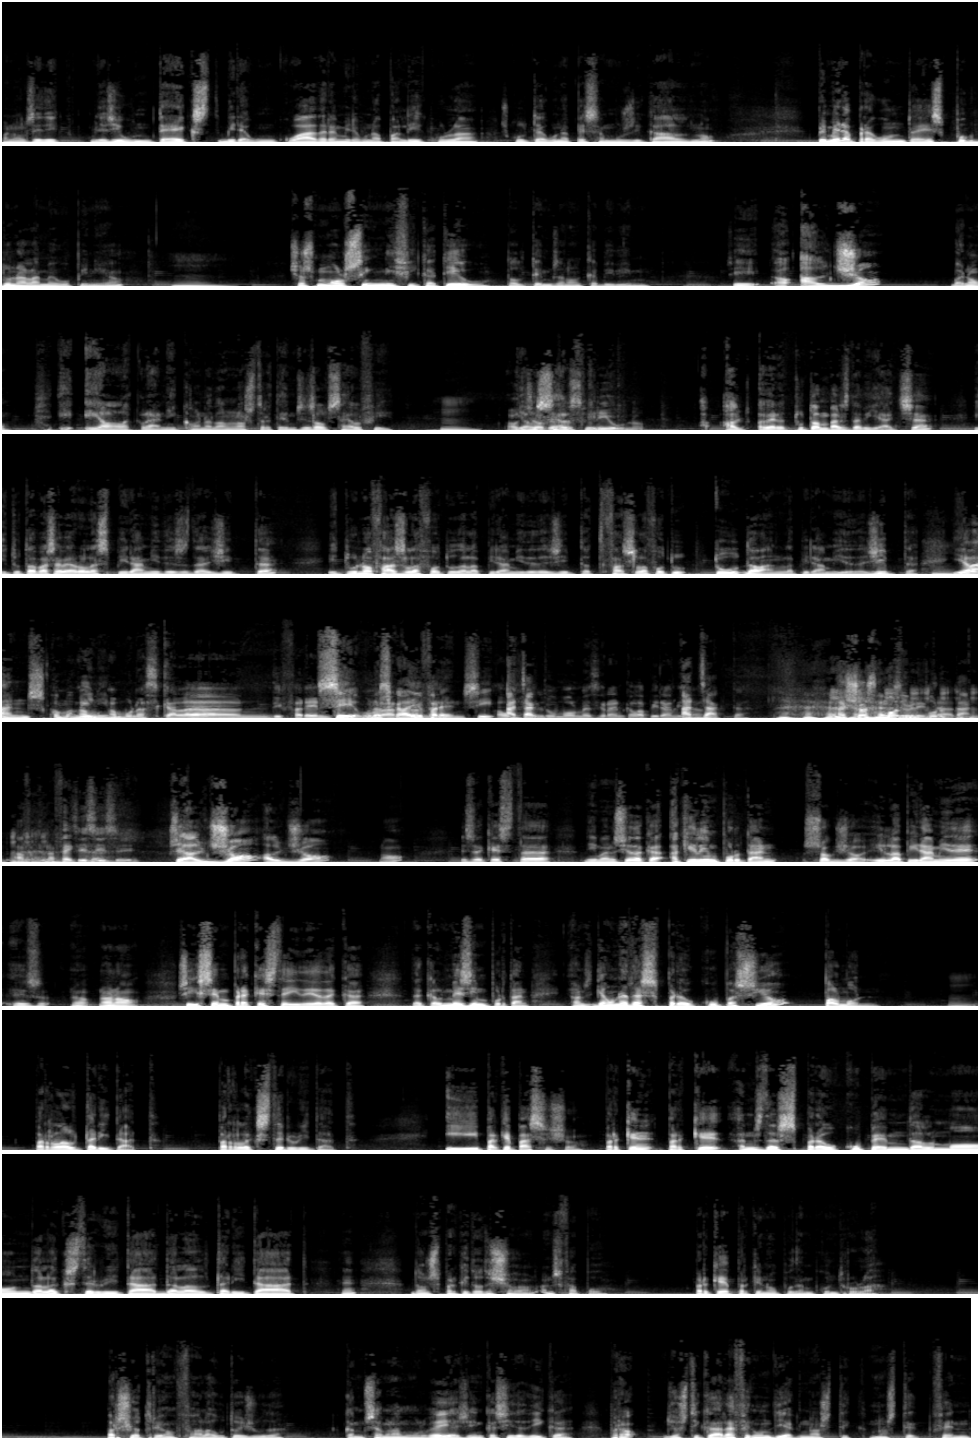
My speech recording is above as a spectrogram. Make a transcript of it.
quan els dic, llegiu un text, mireu un quadre, mireu una pel·lícula, escolteu una peça musical, no? Primera pregunta és, puc donar la meva opinió? Mm. Això és molt significatiu del temps en el que vivim. O sigui, el, el jo, bueno, i, i la gran icona del nostre temps és el selfie. Mm. El I el joc selfie? descriu, no? El, a veure, tu te'n vas de viatge i tu te vas a veure les piràmides d'Egipte i tu no fas la foto de la piràmide d'Egipte, et fas la foto tu davant la piràmide d'Egipte. Mm. I abans, com a mínim... Amb, amb una escala diferent. Sí, una escala també. diferent, sí. El Exacte. foto molt més gran que la piràmide. Exacte. Això és molt important, en efecte. Sí, sí, sí. O sigui, el jo, el jo, no? És aquesta dimensió de que aquí l'important sóc jo i la piràmide és... No, no, no. O sigui, sempre aquesta idea de que, de que el més important... Llavors, hi ha una despreocupació pel món, Mm. per l'alteritat, per l'exterioritat. I per què passa això? Per què, per què ens despreocupem del món, de l'exterioritat, de l'alteritat? Eh? Doncs perquè tot això ens fa por. Per què? Perquè no ho podem controlar. Per això triomfa l'autoajuda, que em sembla molt bé, hi ha gent que s'hi dedica, però jo estic ara fent un diagnòstic, no estic fent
